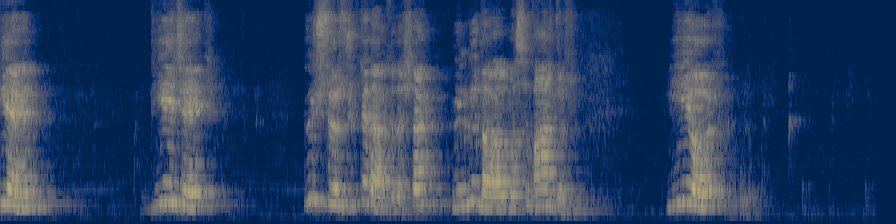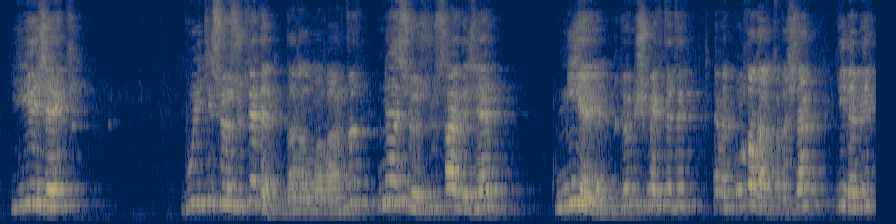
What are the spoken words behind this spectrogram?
diyen, diyecek, üç sözcükte de arkadaşlar ünlü daralması vardır. Yiyor, yiyecek, bu iki sözcükte de daralma vardır. Ne sözcüğü sadece niyeye dönüşmektedir. Evet burada da arkadaşlar yine bir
